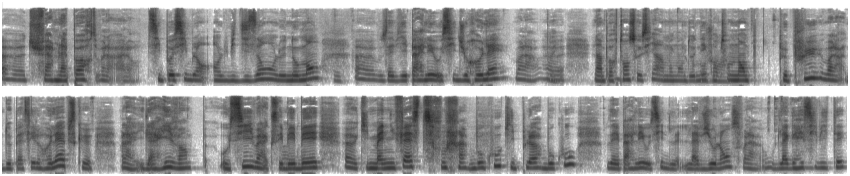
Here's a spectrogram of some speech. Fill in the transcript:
euh, tu fermes la porte, voilà. Alors, si possible, en, en lui disant, en le nommant. Mm. vous aviez parlé aussi du relais, voilà. Oui. L'importance aussi à un moment donné, quand on n'en plus voilà de passer le relais parce que voilà il arrive hein, aussi voilà que ces ouais. bébés euh, qui manifestent beaucoup qui pleurent beaucoup vous avez parlé aussi de la violence voilà ou de l'agressivité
